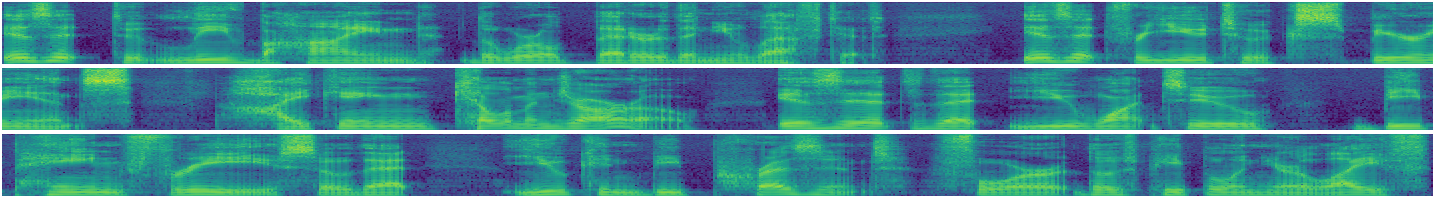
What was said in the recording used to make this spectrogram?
Is it to leave behind the world better than you left it? Is it for you to experience hiking Kilimanjaro? Is it that you want to be pain free so that you can be present for those people in your life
